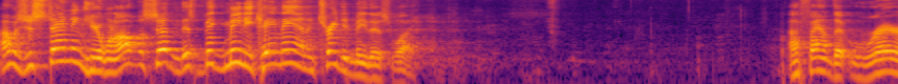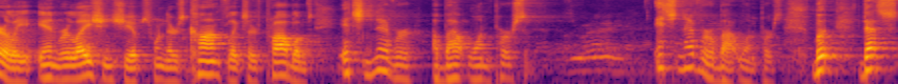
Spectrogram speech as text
I was just standing here when all of a sudden this big meanie came in and treated me this way. I found that rarely in relationships, when there's conflicts, there's problems, it's never about one person. It's never about one person. But that's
